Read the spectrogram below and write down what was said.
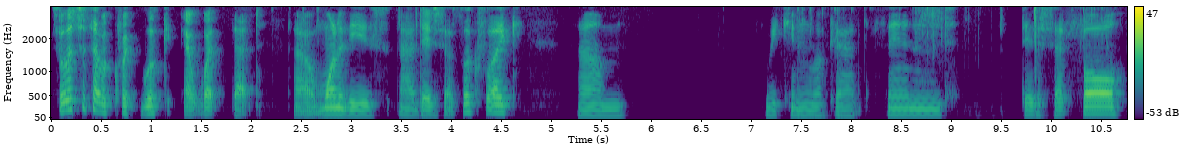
So let's just have a quick look at what that uh, one of these uh, data sets looks like. Um, we can look at thinned data set full.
